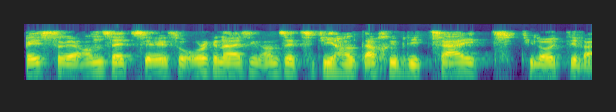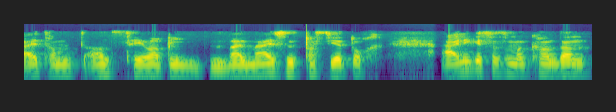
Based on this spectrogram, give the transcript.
bessere Ansätze, so Organizing-Ansätze, die halt auch über die Zeit die Leute weiter ans Thema binden. Weil meistens passiert doch einiges. Also man kann dann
